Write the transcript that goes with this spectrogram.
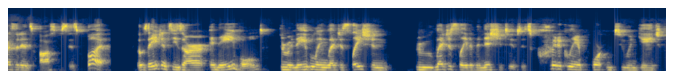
president's auspices. But those agencies are enabled through enabling legislation through legislative initiatives. It's critically important to engage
